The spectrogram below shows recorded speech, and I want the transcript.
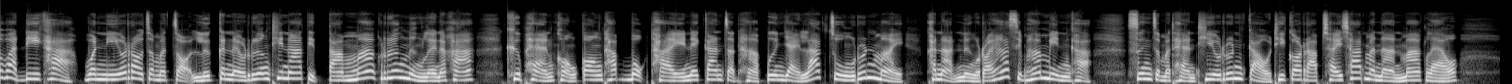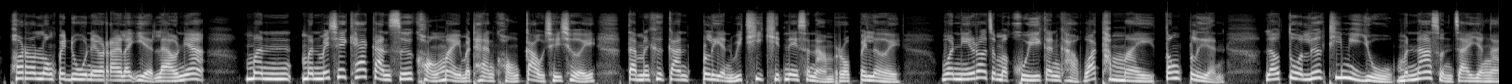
สวัสดีค่ะ วันนี้เราจะมาเจาะลึกกันในเรื่องที่น่าติดตามมากเรื่องหนึ่งเลยนะคะ คือแผนของกองทัพบบกไทยในการจัดหาปืนใหญ่ลากจูงรุ่นใหม่ ขนาด 155 มิลค่ะ ซึ่งจะมาแทนที่รุ่นเก่าที่ก็รับใช้ชาติมานานมากแล้ว พอเราลงไปดูในรายละเอียดแล้วเนี่ยมันมันไม่ใช่แค่การซื้อของใหม่มาแทนของเก่าเฉยๆ แต่มันคือการเปลี่ยนวิธีคิดในสนามรบไปเลย วันนี้เราจะมาคุยกันค่ะว่าทำไมต้องเปลี่ยน แล้วตัวเลือกที่มีอยู่มันน่าสนใจยังไง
